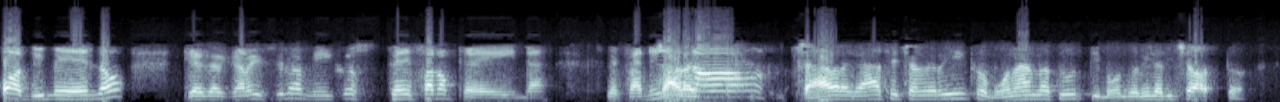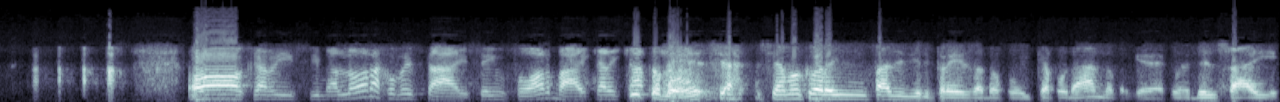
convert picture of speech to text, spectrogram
po' di meno che del carissimo amico Stefano Payne. Stefanino! Ciao, ciao ragazzi, ciao Enrico, buon anno a tutti, buon 2018. Oh carissimo, allora come stai? Sei in forma? Hai caricato? Tutto bene, siamo ancora in fase di ripresa dopo il Capodanno perché come ben sai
